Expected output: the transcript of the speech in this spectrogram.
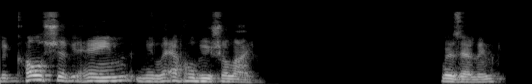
bekol shehein milechol b'Yerushalayim. What does that mean?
